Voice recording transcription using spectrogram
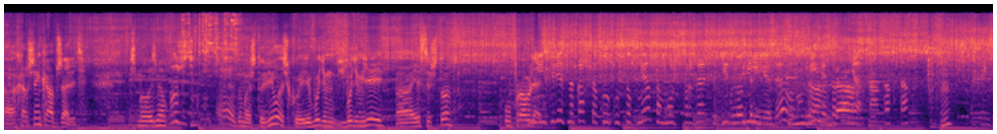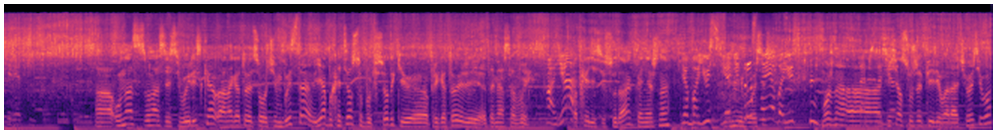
а, хорошенько обжарить. То есть мы возьмем, Ложечку. а, я думаю, что вилочку и будем, будем ей, а, если что, Мне управлять. интересно, как такой кусок мяса может прожариться без гриля, да? Вот Ну гриль да. это Да. понятно, а как так? Это интересно. А, у, нас, у нас есть вырезка, она готовится очень быстро. Я бы хотел, чтобы все-таки приготовили это мясо вы. А я? Подходите сюда, конечно. Я боюсь. Я не Не трус, но я боюсь. Можно а, сейчас уже переворачивать его.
